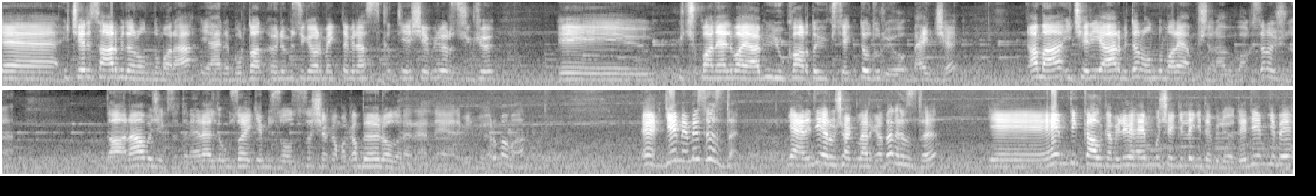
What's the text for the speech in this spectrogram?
Ee, içerisi harbiden on numara. Yani buradan önümüzü görmekte biraz sıkıntı yaşayabiliyoruz çünkü ee, üç panel bayağı bir yukarıda yüksekte duruyor bence. Ama içeriği harbiden on numara yapmışlar abi baksana şuna. Daha ne yapacak zaten herhalde uzay gemisi olsa şaka maka böyle olur herhalde yani bilmiyorum ama. Evet gemimiz hızlı. Yani diğer uçaklar kadar hızlı. Ee, hem dik kalkabiliyor hem bu şekilde gidebiliyor. Dediğim gibi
